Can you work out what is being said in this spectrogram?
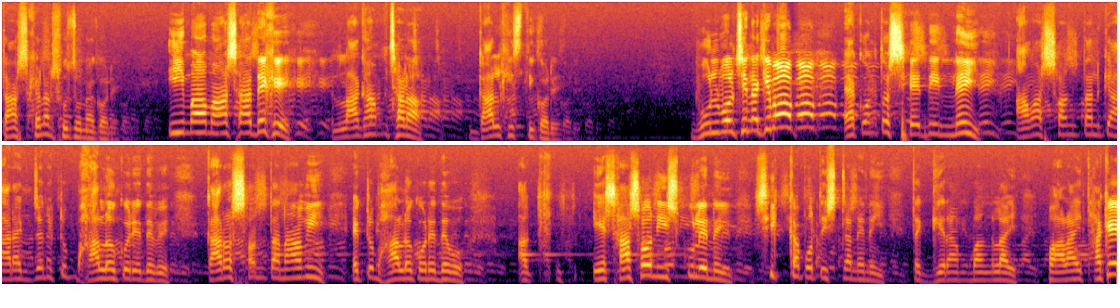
তাস খেলার সূচনা করে। ইমাম আশা দেখে লাগাম ছাড়া গাল খিস্তি করে। ভুল বলছি নাকি বাপ? এখন তো সেদিন নেই। আমার সন্তানকে আর একজন একটু ভালো করে দেবে। কারও সন্তান আমি একটু ভালো করে দেব। এ শাসন স্কুলে নেই, শিক্ষা প্রতিষ্ঠানে নেই, তা গ্রাম বাংলায় পাড়ায় থাকে।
